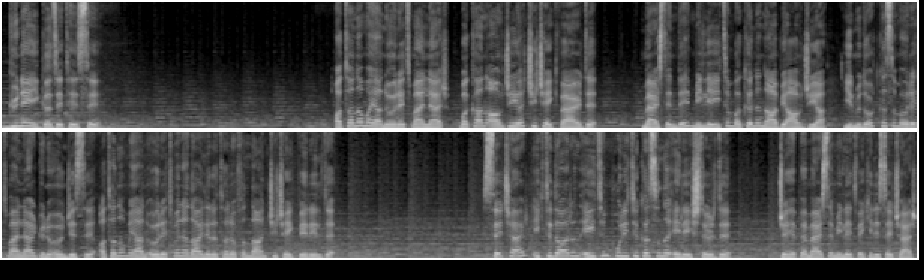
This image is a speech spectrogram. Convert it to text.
Güney Gazetesi Atanamayan öğretmenler Bakan Avcı'ya çiçek verdi. Mersin'de Milli Eğitim Bakanı Nabi Avcı'ya 24 Kasım Öğretmenler Günü öncesi atanamayan öğretmen adayları tarafından çiçek verildi. Seçer, iktidarın eğitim politikasını eleştirdi. CHP Mersin Milletvekili Seçer,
